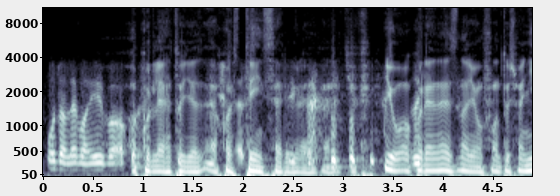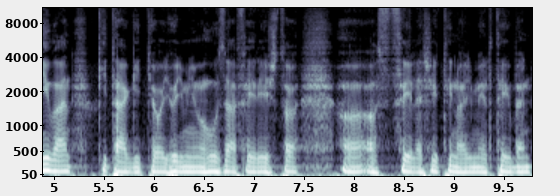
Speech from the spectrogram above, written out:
oda le van írva, akkor... Akkor lehet, hogy ez, akkor ez tényszerű lehet. Jó, akkor ez, ez nagyon fontos, mert nyilván kitágítja, hogy hogy mondjam, a hozzáférést a, a, a szélesíti nagy mértékben.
